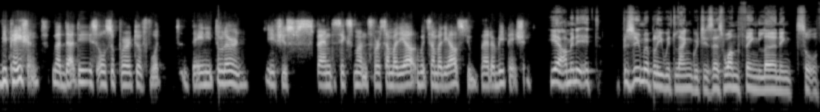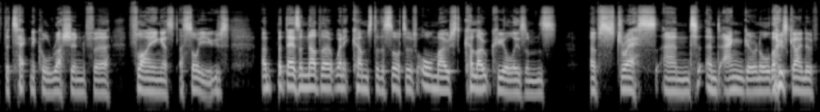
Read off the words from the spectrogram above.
be patient, but that is also part of what they need to learn. If you spend six months for somebody else with somebody else, you better be patient. Yeah, I mean it presumably with languages there's one thing learning sort of the technical russian for flying a, a soyuz uh, but there's another when it comes to the sort of almost colloquialisms of stress and and anger and all those kind of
